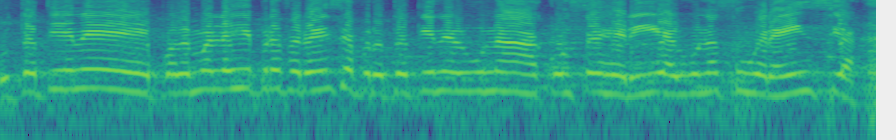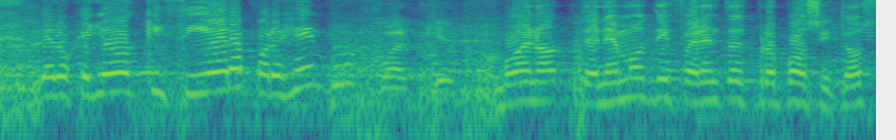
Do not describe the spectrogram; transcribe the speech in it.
Usted tiene, podemos elegir preferencia, pero usted tiene alguna consejería, alguna sugerencia de lo que yo quisiera, por ejemplo. Cualquier. Bueno, tenemos diferentes propósitos.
